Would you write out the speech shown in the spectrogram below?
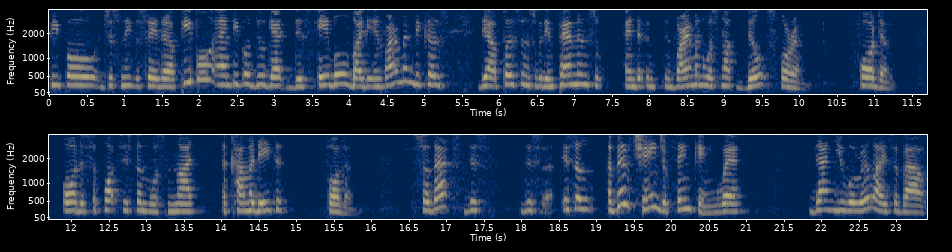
People just need to say there are people, and people do get disabled by the environment because there are persons with impairments, and the environment was not built for them, for them, or the support system was not accommodated for them. So that's this. This uh, is a, a bit of change of thinking where then you will realize about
